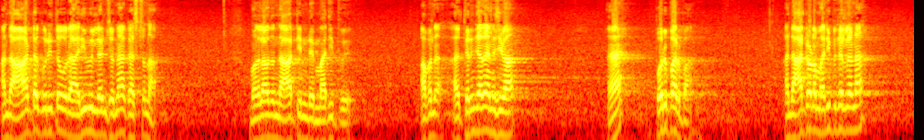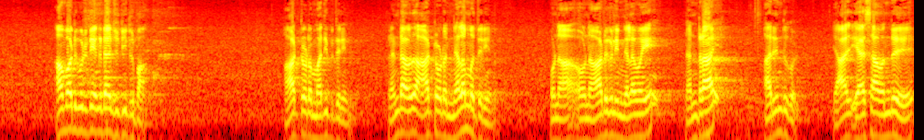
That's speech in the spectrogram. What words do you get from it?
அந்த ஆட்டை குறித்த ஒரு அறிவு இல்லைன்னு சொன்னால் கஷ்டம்தான். முதலாவது அந்த ஆட்டினுடைய மதிப்பு. அப்போ அது தெரிஞ்சாதான் என்ன செய்வான்? ஆ? இருப்பான். அந்த ஆட்டோட மதிப்பு தெரிலனா அவன் பாட்டுக்கு விட்டுட்டு எங்கிட்ட சுற்றிட்டு இருப்பான். ஆட்டோட மதிப்பு தெரியணும். ரெண்டாவது ஆட்டோட நிலைமை தெரியணும். உன் உன் ஆடுகளின் நிலைமையை நன்றாய் அறிந்து கொள். யா- ஏசா வந்து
